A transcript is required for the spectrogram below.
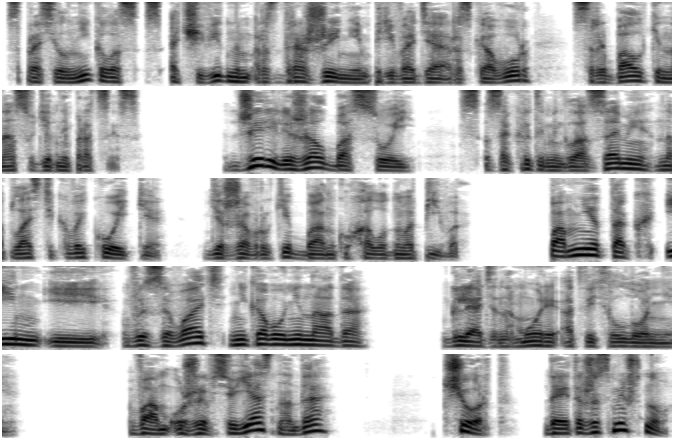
спросил Николас с очевидным раздражением, переводя разговор с рыбалки на судебный процесс. Джерри лежал босой, с закрытыми глазами на пластиковой койке, держа в руке банку холодного пива. «По мне так им и вызывать никого не надо», — глядя на море, ответил Лонни. «Вам уже все ясно, да? Черт, да это же смешно.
